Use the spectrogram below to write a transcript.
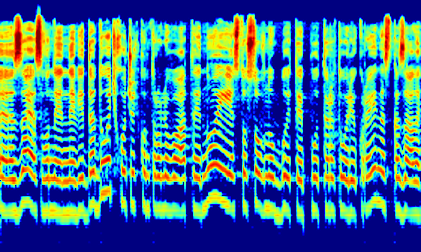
е, ЗАЕС вони не віддадуть, хочуть контролювати. Ну і стосовно бити по території України, сказали,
